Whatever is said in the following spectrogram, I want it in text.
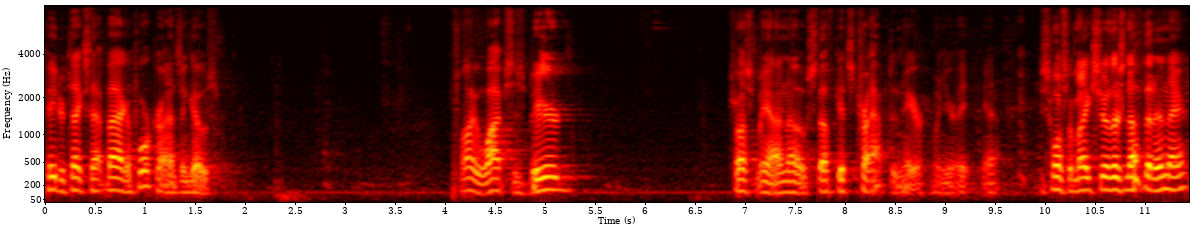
Peter takes that bag of pork rinds and goes. Oh, he wipes his beard. Trust me, I know stuff gets trapped in here when you're eating. Yeah. He just wants to make sure there's nothing in there.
